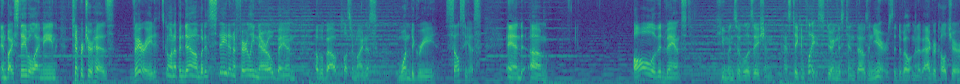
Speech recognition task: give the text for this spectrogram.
And by stable, I mean temperature has varied, it's gone up and down, but it's stayed in a fairly narrow band of about plus or minus one degree Celsius. And um, all of advanced human civilization has taken place during this 10,000 years. The development of agriculture,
